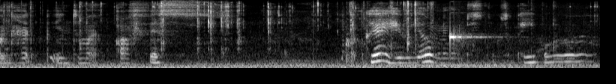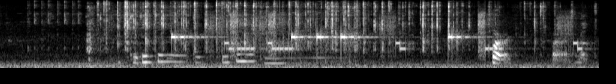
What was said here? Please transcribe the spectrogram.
Going to head into my office. Okay, here we go. I'm gonna go just do some paper. Forward. Forward to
